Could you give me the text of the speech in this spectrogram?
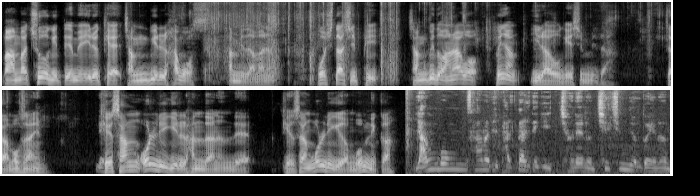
아마추어기 때문에 이렇게 장비를 하고 합니다만 보시다시피 장비도 안 하고 그냥 일하고 계십니다. 자, 목사님. 네. 개상 올리기를 한다는데 개상 올리기가 뭡니까? 양봉 산업이 발달되기 전에는 70년도에는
